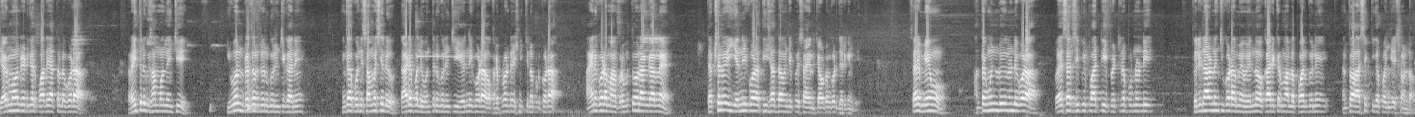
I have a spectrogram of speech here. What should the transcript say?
జగన్మోహన్ రెడ్డి గారి పాదయాత్రలో కూడా రైతులకు సంబంధించి యువన్ రిజర్వ్ జోన్ గురించి కానీ ఇంకా కొన్ని సమస్యలు తాడేపల్లి వంతెన గురించి ఇవన్నీ కూడా ఒక రిప్రజెంటేషన్ ఇచ్చినప్పుడు కూడా ఆయన కూడా మన ప్రభుత్వ రంగాలనే తక్షణం ఇవన్నీ కూడా తీసేద్దామని చెప్పేసి ఆయన చెప్పడం కూడా జరిగింది. సరే మేము అంతకుముందు నుండి కూడా వైఎస్ఆర్సీపీ పార్టీ పెట్టినప్పటి నుండి తొలినాడు నుంచి కూడా మేము ఎన్నో కార్యక్రమాల్లో పాల్గొని ఎంతో ఆసక్తిగా పనిచేసి ఉన్నాం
